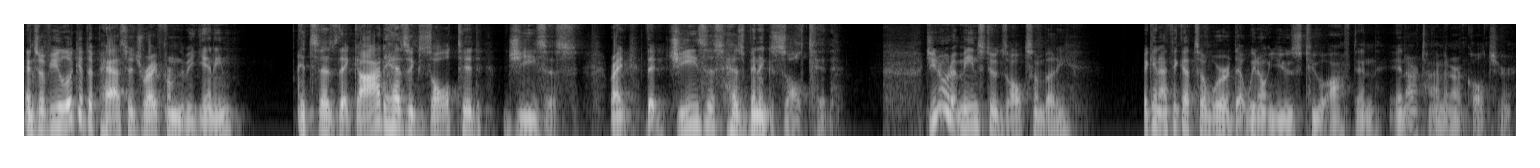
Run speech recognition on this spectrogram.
And so if you look at the passage right from the beginning, it says that God has exalted Jesus, right? That Jesus has been exalted. Do you know what it means to exalt somebody? Again, I think that's a word that we don't use too often in our time in our culture.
